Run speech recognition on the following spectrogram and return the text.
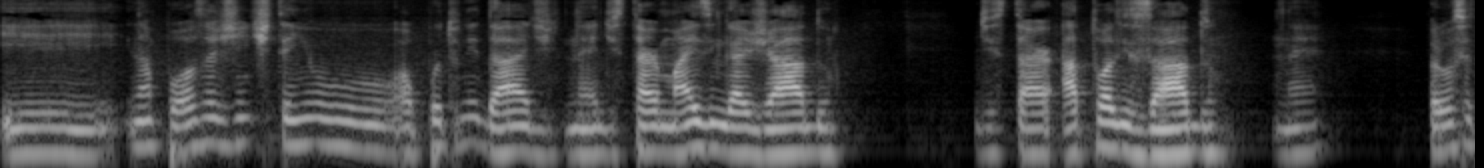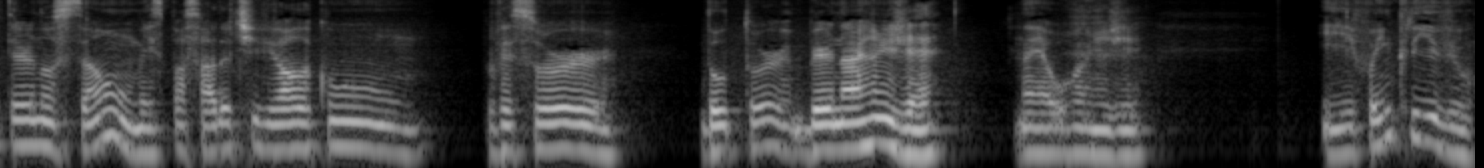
E na pós a gente tem o, a oportunidade, né, de estar mais engajado, de estar atualizado, né? Para você ter noção, mês passado eu tive aula com professor doutor Bernard Rangé, né, o Rangé. E foi incrível,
